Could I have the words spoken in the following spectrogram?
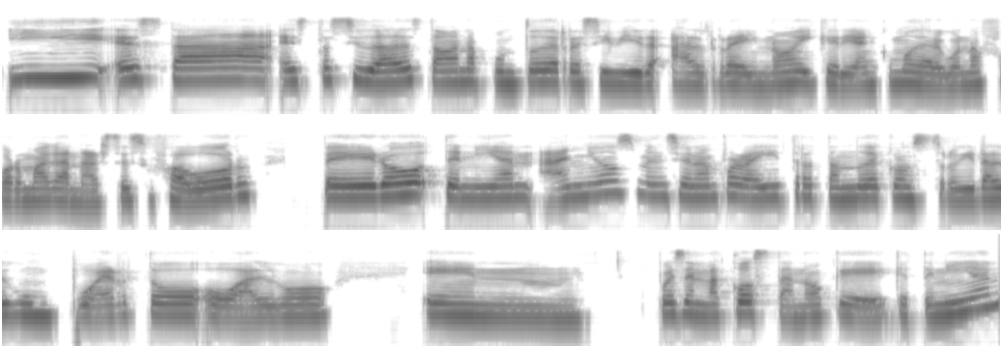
Y esta, esta ciudad estaban a punto de recibir al rey, ¿no? Y querían como de alguna forma ganarse su favor, pero tenían años, mencionan por ahí, tratando de construir algún puerto o algo en, pues en la costa, ¿no? Que, que tenían,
